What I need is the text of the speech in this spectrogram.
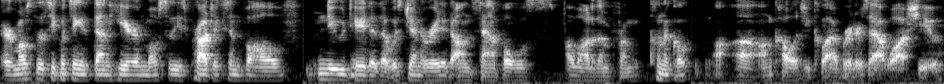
or most of the sequencing is done here, and most of these projects involve new data that was generated on samples. A lot of them from clinical uh, oncology collaborators at WashU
